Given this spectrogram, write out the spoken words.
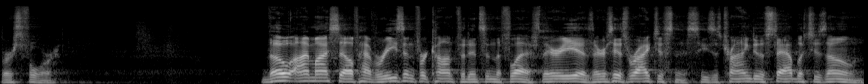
Verse 4. Though I myself have reason for confidence in the flesh, there he is. There's his righteousness. He's trying to establish his own.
